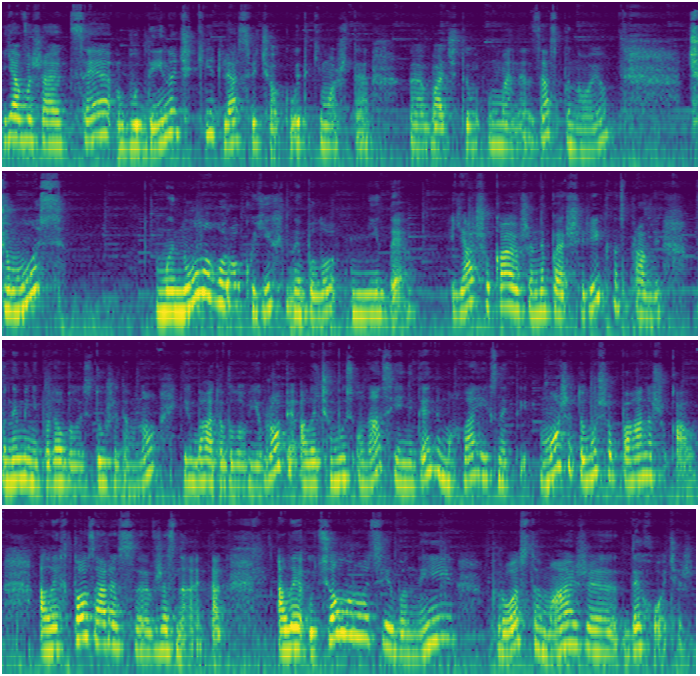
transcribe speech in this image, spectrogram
я вважаю, це будиночки для свічок. Ви такі можете е, бачити у мене за спиною. Чомусь минулого року їх не було ніде. Я шукаю вже не перший рік, насправді вони мені подобались дуже давно. Їх багато було в Європі, але чомусь у нас я ніде не могла їх знайти. Може, тому що погано шукала. Але хто зараз е, вже знає, так? Але у цьому році вони просто майже де хочеш.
